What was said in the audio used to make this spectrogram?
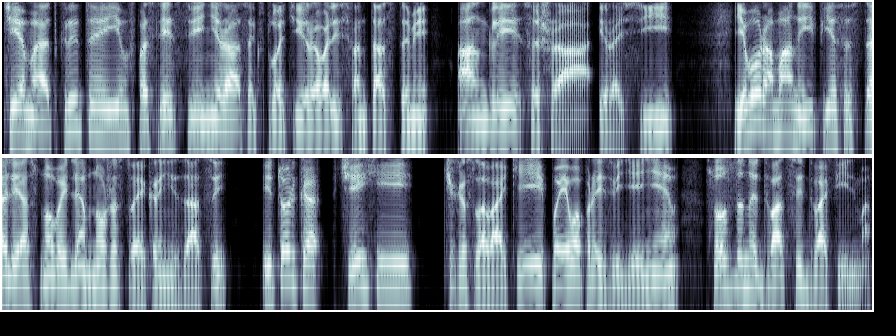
Темы, открытые им, впоследствии не раз эксплуатировались фантастами Англии, США и России, его романы и пьесы стали основой для множества экранизаций, и только в Чехии, Чехословакии по его произведениям созданы 22 фильма.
